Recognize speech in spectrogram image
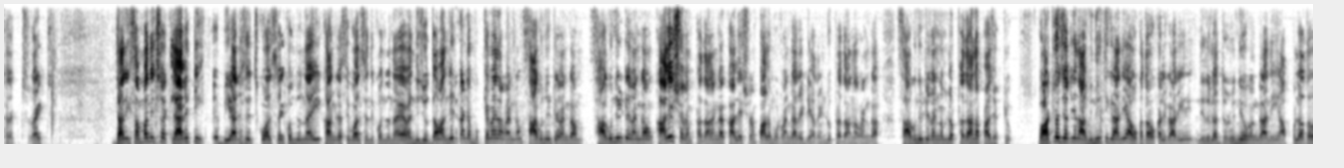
కరెక్ట్ రైట్ దానికి సంబంధించిన క్లారిటీ బీఆర్ఎస్ ఇచ్చుకోవాల్సినవి కొన్ని ఉన్నాయి కాంగ్రెస్ ఇవ్వాల్సింది కొన్ని ఉన్నాయి అవన్నీ చూద్దాం. అన్నిటికంటే ముఖ్యమైన రంగం సాగునీటి రంగం. సాగునీటి రంగం కాళేశ్వరం ప్రధానంగా కాళేశ్వరం పాలమూరు రంగారెడ్డి ఆ రెండు ప్రధాన రంగ సాగునీటి రంగంలో ప్రధాన ప్రాజెక్టులు. వాటిలో జరిగిన అవినీతి కానీ అవకతవకలు కానీ నిధుల దుర్వినియోగం కానీ అప్పులతో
